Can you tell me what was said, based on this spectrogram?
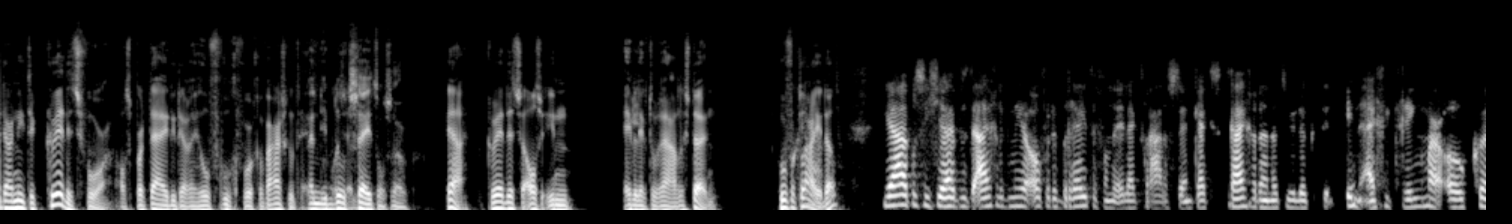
daar niet de credits voor... als partij die daar heel vroeg voor gewaarschuwd heeft? En die bedoelt zetels ook? Ja, credits als in electorale steun. Hoe verklaar je dat? Ja, precies. Je hebt het eigenlijk meer over de breedte van de electorale steun. Kijk, ze krijgen daar natuurlijk in eigen kring, maar ook uh,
